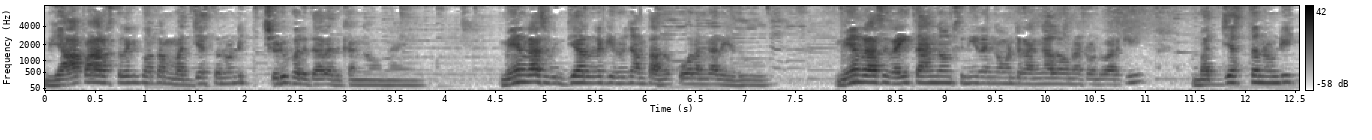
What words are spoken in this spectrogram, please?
వ్యాపారస్తులకి కొంత మధ్యస్థ నుండి చెడు ఫలితాలు అధికంగా ఉన్నాయి. మీనరాశి విద్యార్థులకి ఈరోజు అంత అనుకూలంగా లేదు. మీనరాశి రైతాంగం సినీ రంగం వంటి రంగాల్లో ఉన్నటువంటి వారికి మధ్యస్థ నుండి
